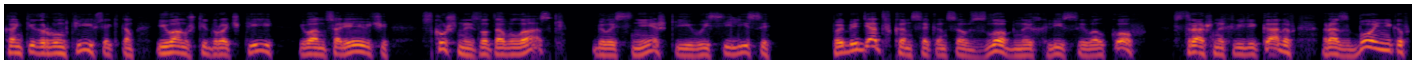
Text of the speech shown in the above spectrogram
коньки-горбунки, всякие там Иванушки-дурачки, Иван-царевичи, скучные златовласки, белоснежки и василисы победят, в конце концов, злобных лис и волков, страшных великанов, разбойников,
